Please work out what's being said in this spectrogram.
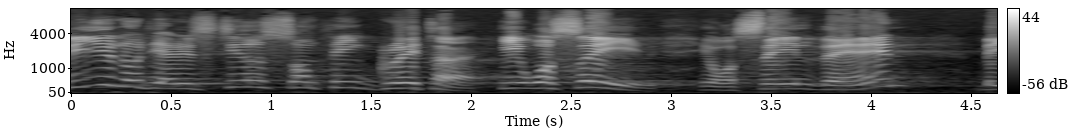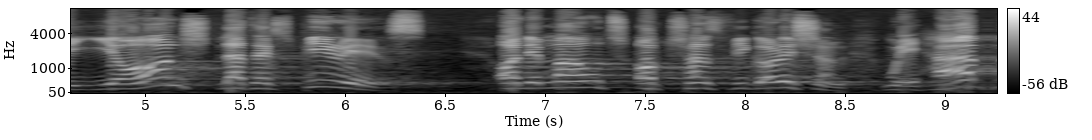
do you know there is still something greater? He was saying, he was saying then, beyond that experience on the Mount of Transfiguration, we have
